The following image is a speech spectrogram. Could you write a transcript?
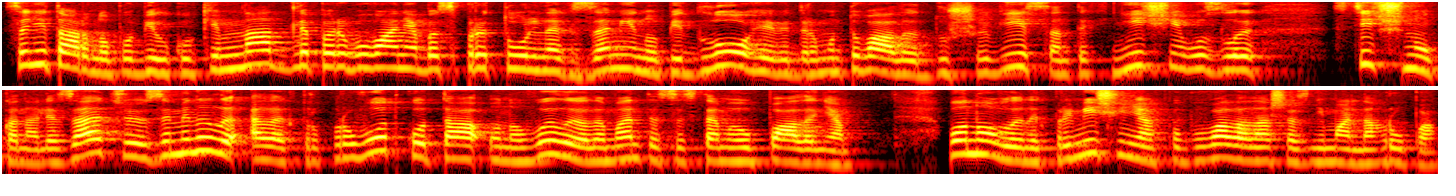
санітарну побілку кімнат для перебування безпритульних, заміну підлоги, відремонтували душові, сантехнічні вузли, стічну каналізацію, замінили електропроводку та оновили елементи системи опалення. В оновлених приміщеннях побувала наша знімальна група.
